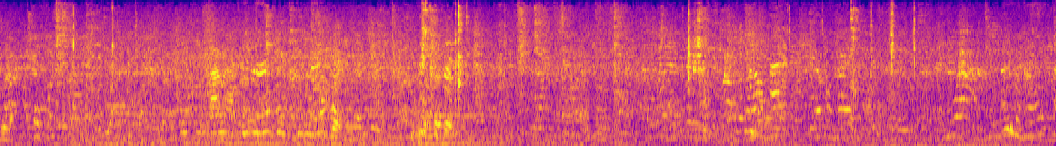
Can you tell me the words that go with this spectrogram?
ดูแลร้านไหนกินเลยกินเลย เด็กเด็ก เอาไปเดี๋ยวเอาไปไม่เหมือนเขาไป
